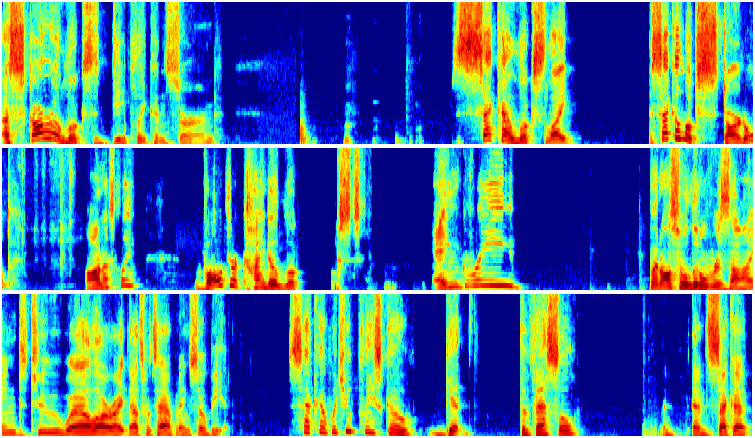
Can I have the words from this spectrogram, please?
Ascara looks deeply concerned. Seka looks like Seka looks startled, honestly. Valdra kind of looks angry, but also a little resigned to, well, all right, that's what's happening, so be it. Seka, would you please go get the vessel? And, and Seka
